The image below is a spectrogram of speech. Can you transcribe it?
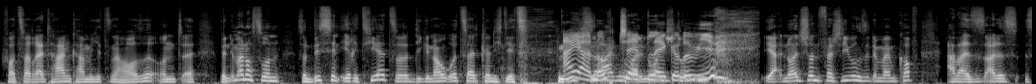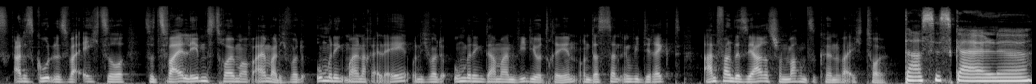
vor zwei, drei Tagen kam ich jetzt nach Hause und äh, bin immer noch so ein, so ein bisschen irritiert. So die genaue Uhrzeit könnte ich dir jetzt nicht ah ja, sagen, noch Jetlag oder Stunden- wie? ja, neun Stunden Verschiebung sind in meinem Kopf, aber es ist alles, ist alles gut und es war echt so, so zwei Lebensträume auf einmal. Ich wollte unbedingt mal nach LA und ich wollte unbedingt da mal ein Video drehen und das dann irgendwie direkt Anfang des Jahres schon machen zu können, war echt toll. Das ist geil, ja.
